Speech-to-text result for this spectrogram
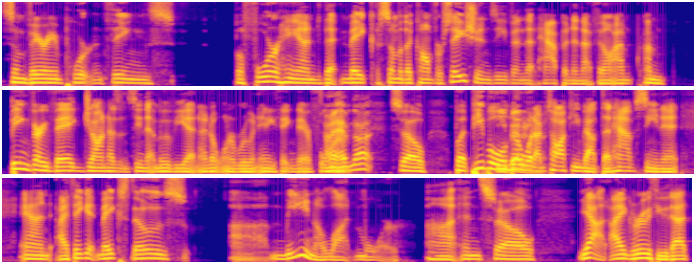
some very important things beforehand that make some of the conversations even that happen in that film. I'm I'm being very vague. John hasn't seen that movie yet, and I don't want to ruin anything there for I him. have not. So, but people will know what not. I'm talking about that have seen it, and I think it makes those uh, mean a lot more. Uh, and so, yeah, I agree with you that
